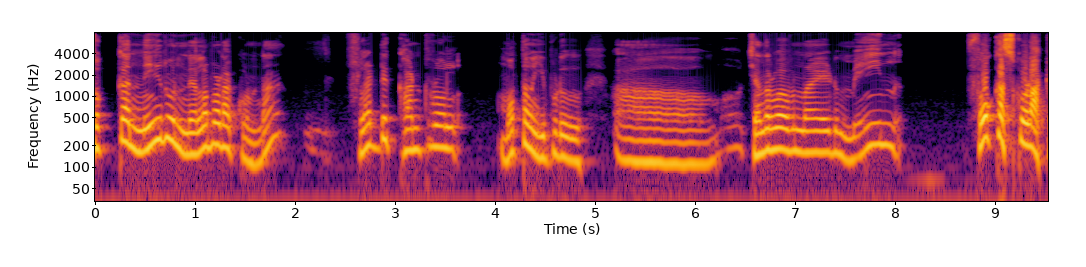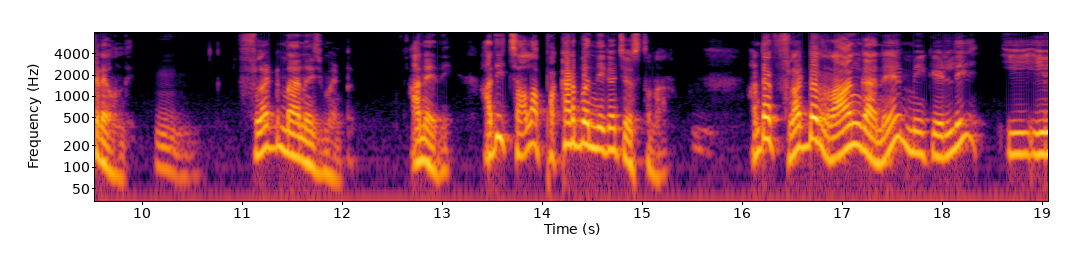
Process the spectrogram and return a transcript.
చుక్క నీరు నిలబడకుండా ఫ్లడ్ కంట్రోల్ మొత్తం ఇప్పుడు చంద్రబాబు నాయుడు మెయిన్ ఫోకస్ కూడా అక్కడే ఉంది. ఫ్లడ్ మేనేజ్మెంట్ అనేది అది చాలా పక్కడబందీగా చేస్తున్నారు. అంటే ఫ్లడ్ రాగానే మీకు వెళ్ళి ఈ ఈ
